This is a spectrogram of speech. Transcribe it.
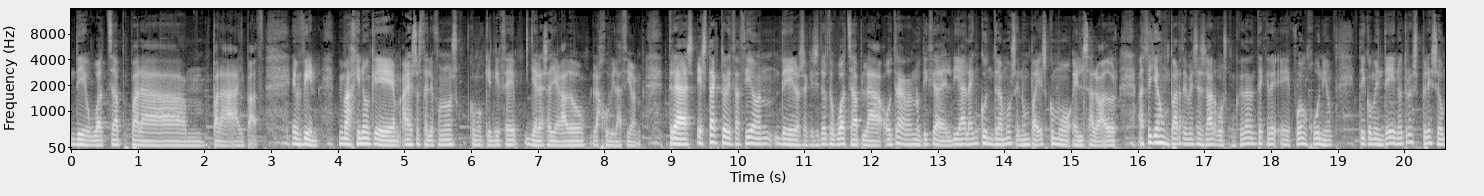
de WhatsApp para, mm, para iPad. En fin, me imagino que a estos teléfonos, como quien dice, ya les ha llegado la jubilación. Tras esta actualización de los requisitos de WhatsApp, la otra gran noticia del día la encontramos en un país como El Salvador. Hace ya un par de meses largos, concretamente eh, fue en junio, te comenté en otro expreso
